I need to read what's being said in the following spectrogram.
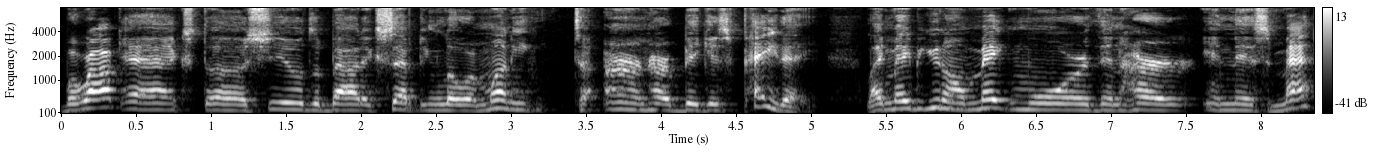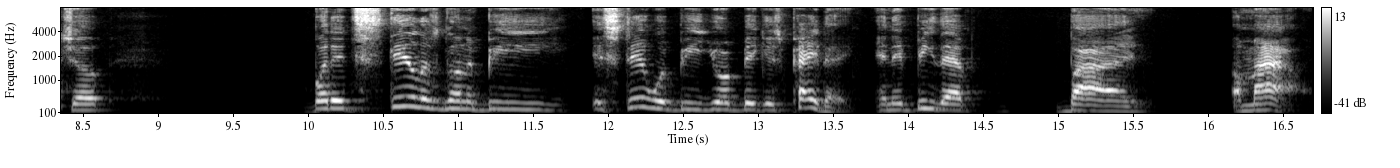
Barak asked uh, Shields about accepting lower money to earn her biggest payday. Like maybe you don't make more than her in this matchup, but it still is going to be it still would be your biggest payday and it'd be that by a mile.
